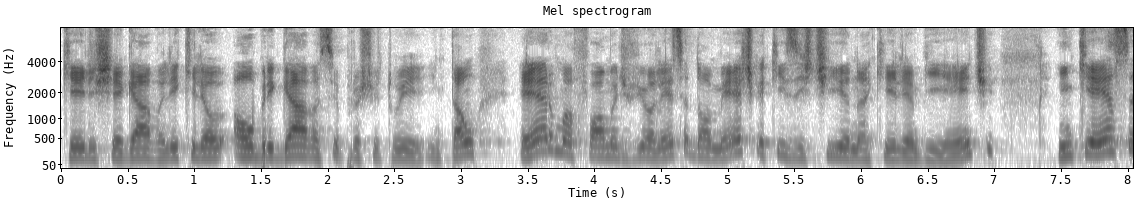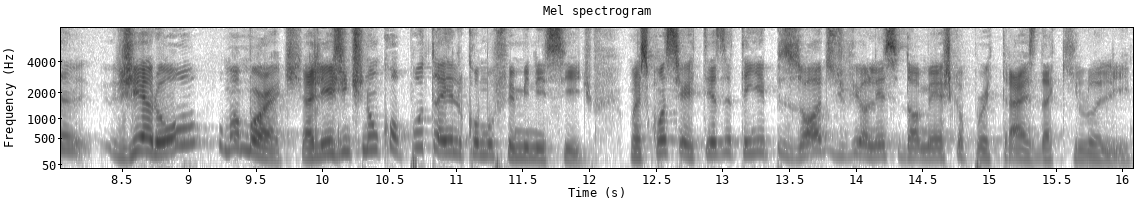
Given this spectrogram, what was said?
que ele chegava ali, que ele a obrigava a se prostituir. Então, era uma forma de violência doméstica que existia naquele ambiente, em que essa gerou uma morte. Ali a gente não computa ele como feminicídio, mas com certeza tem episódios de violência doméstica por trás daquilo ali.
